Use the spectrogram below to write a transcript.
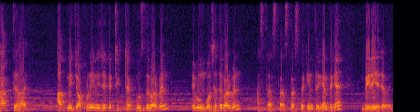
থাকতে হয়। আপনি যখনই নিজেকে ঠিকঠাক বুঝতে পারবেন এবং বোঝাতে পারবেন, আস্তে আস্তে আস্তে আস্তে কিন্তু এখান থেকে বেরিয়ে যাবেন।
